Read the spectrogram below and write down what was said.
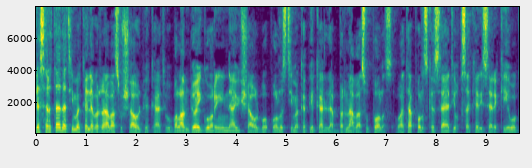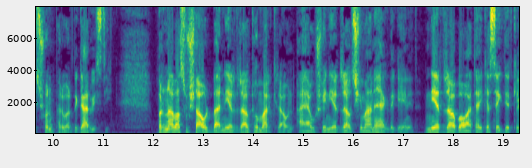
لە سەرەتادا تیمەکە لە بەرناباس و شاول پێکهاتبوو، بەڵام دوای گۆڕینی ناوی شاول بۆ پۆڵس تیمەکە پێکهات لە بەرناباس و پۆڵس، واتە پۆڵس کەسایەتی و قسەکەری سەرەکییە وەک چۆن پەروەردگار ویستی. بەرناباس و شاول بە نێردراو تۆمار کراون، ئایا وشەی نێردراو چی مانایەک دەگەیەنێت؟ نێردراو بە واتای کەسێک دێت کە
